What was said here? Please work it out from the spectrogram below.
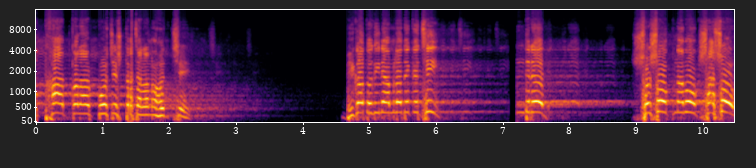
উৎখাত করার প্রচেষ্টা চালানো হচ্ছে। বিগত দিনে আমরা দেখেছি কেন্দ্রের শোষক নামক শাসক,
